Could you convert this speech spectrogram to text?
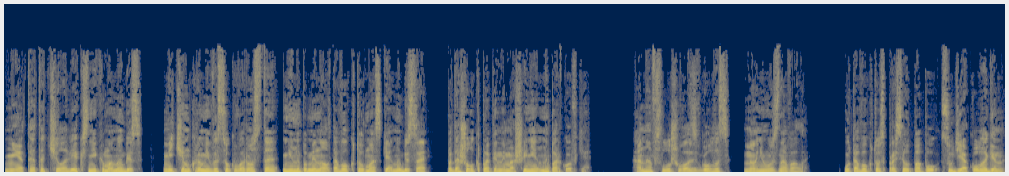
Нет, этот человек с ником Анубис ничем кроме высокого роста не напоминал того, кто в маске Анубиса подошел к папиной машине на парковке. Она вслушивалась в голос, но не узнавала. У того, кто спросил папу «Судья Кулагин»,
